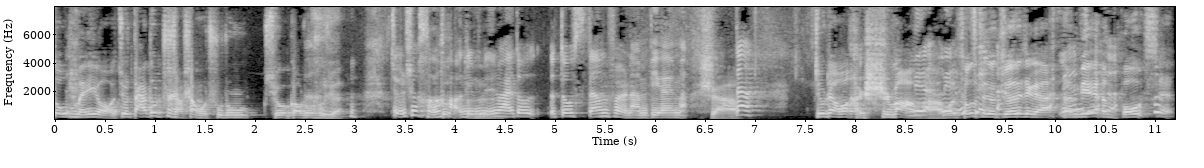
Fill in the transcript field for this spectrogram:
都没有，就大家都至少上过初中，学过高中数学，就是很好。你们还都都 Stanford MBA 嘛？是啊，但。就让我很失望了，我从此就觉得这个 NBA 很 bullshit。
